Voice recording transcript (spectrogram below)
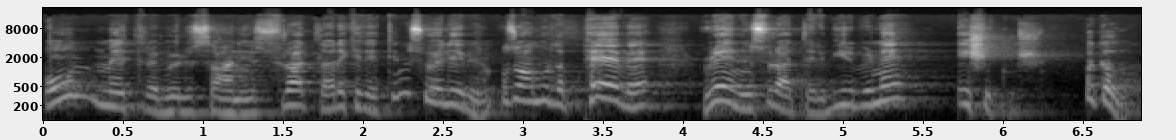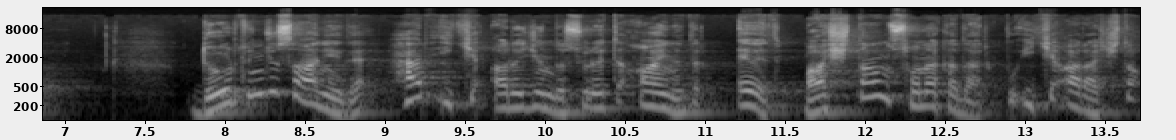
10 metre bölü saniye süratle hareket ettiğini söyleyebilirim. O zaman burada P ve R'nin süratleri birbirine eşitmiş. Bakalım. Dördüncü saniyede her iki aracın da sürati aynıdır. Evet baştan sona kadar bu iki araçta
